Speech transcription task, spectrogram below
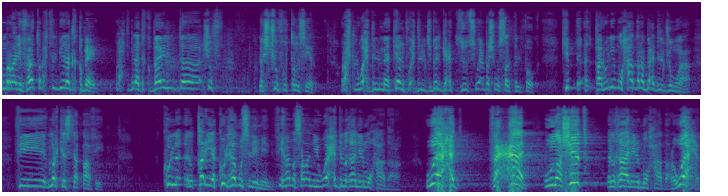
المرة اللي فاتت رحت لبلاد القبائل رحت بلاد القبائل شوف باش تشوفوا التنصير رحت لواحد المكان في واحد الجبل قعدت زوج سوايع باش وصلت للفوق قالوا لي محاضرة بعد الجمعة في مركز ثقافي. كل القرية كلها مسلمين فيها نصراني واحد الغالي المحاضرة. واحد فعال ونشيط الغالي المحاضرة. واحد.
